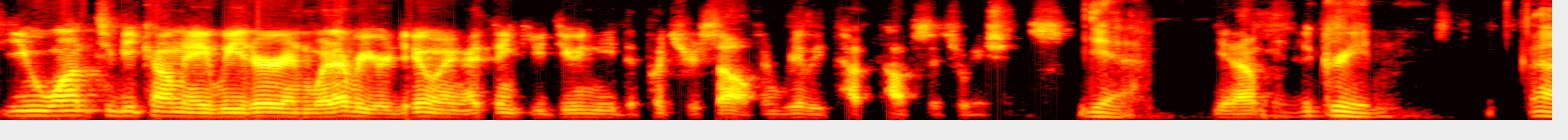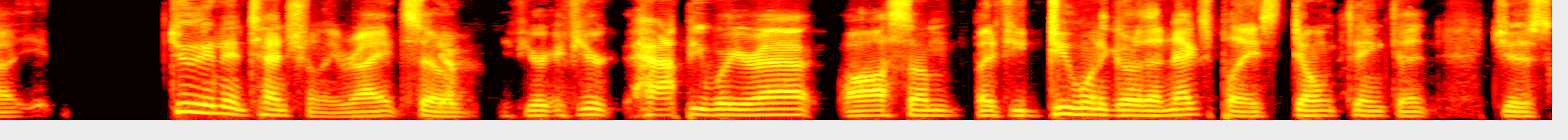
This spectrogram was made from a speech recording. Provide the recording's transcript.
you want to become a leader in whatever you're doing, I think you do need to put yourself in really tough, tough situations. Yeah. You know. Agreed. Uh, doing it intentionally, right? So yep. if you're if you're happy where you're at, awesome. But if you do want to go to the next place, don't think that just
